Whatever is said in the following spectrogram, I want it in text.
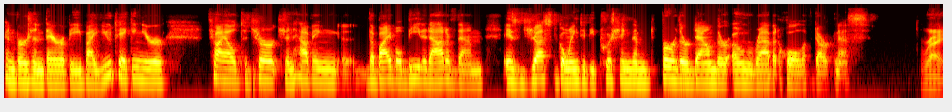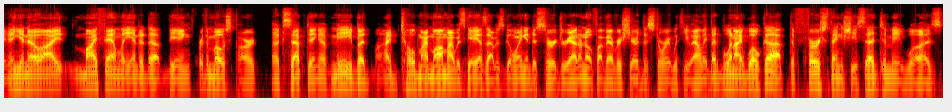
conversion therapy by you taking your child to church and having uh, the Bible beat it out of them is just going to be pushing them further down their own rabbit hole of darkness. Right. And you know, I my family ended up being for the most part accepting of me, but I told my mom I was gay as I was going into surgery. I don't know if I've ever shared this story with you, Allie, but when I woke up, the first thing she said to me was,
